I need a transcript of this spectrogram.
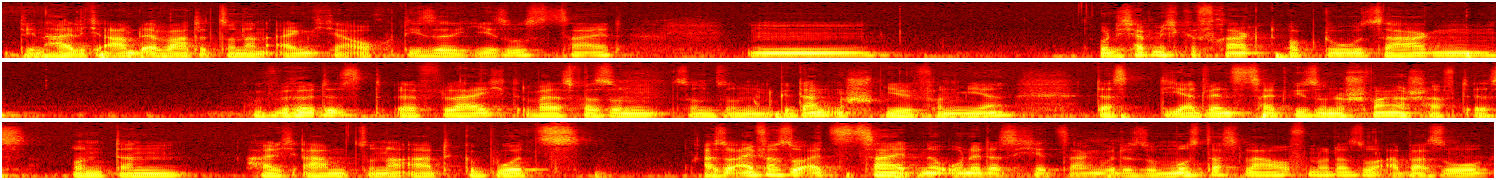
den Heiligabend erwartet, sondern eigentlich ja auch diese Jesuszeit. Mm. Und ich habe mich gefragt, ob du sagen würdest, äh, vielleicht, weil das war so ein, so, ein, so ein Gedankenspiel von mir, dass die Adventszeit wie so eine Schwangerschaft ist und dann Heiligabend so eine Art Geburts... Also einfach so als Zeit, ne? ohne dass ich jetzt sagen würde, so muss das laufen oder so, aber so,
